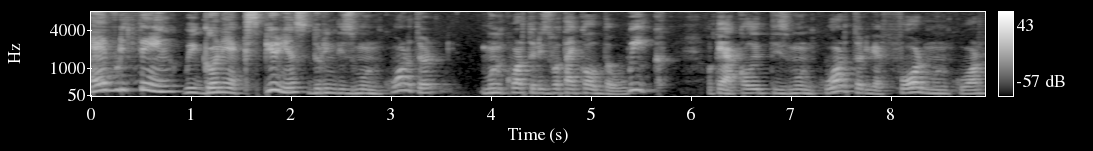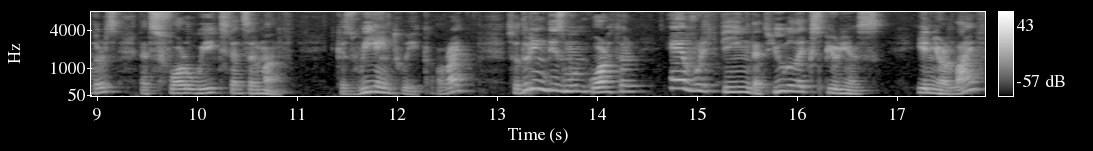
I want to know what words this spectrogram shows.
everything we're gonna experience during this moon quarter moon quarter is what i call the week okay i call it this moon quarter you have four moon quarters that's four weeks that's a month because we ain't weak all right So during this moon quarter, everything that you will experience in your life,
